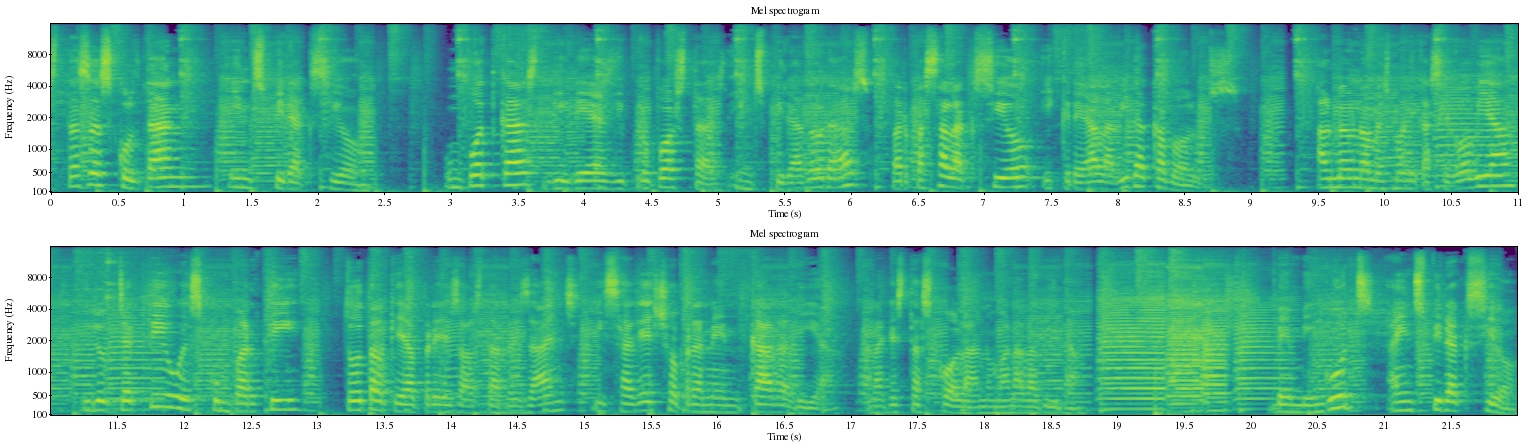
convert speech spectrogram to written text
Estàs escoltant Inspiració, un podcast d'idees i propostes inspiradores per passar l'acció i crear la vida que vols. El meu nom és Mònica Segovia i l'objectiu és compartir tot el que he après els darrers anys i segueixo aprenent cada dia en aquesta escola anomenada vida. Benvinguts a Inspiració.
